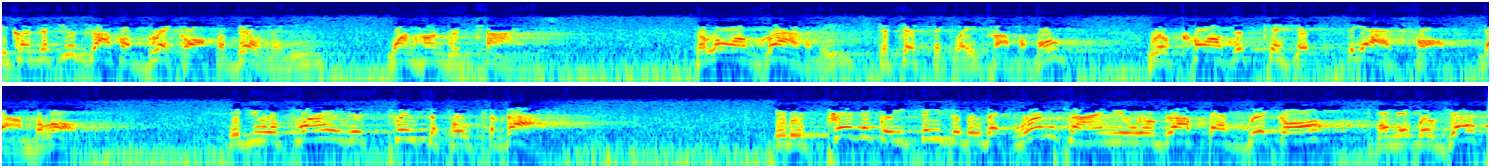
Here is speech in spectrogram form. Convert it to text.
Because if you drop a brick off a building 100 times, the law of gravity, statistically probable, will cause it to hit the asphalt down below. If you apply this principle to that, it is perfectly feasible that one time you will drop that brick off and it will just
